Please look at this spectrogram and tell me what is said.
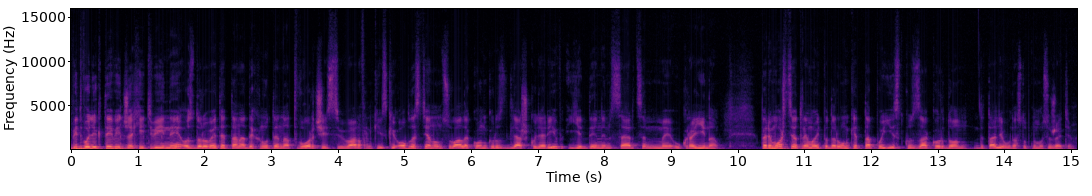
Відволікти від жахіть війни, оздоровити та надихнути на творчість. В Івано-Франківській області анонсували конкурс для школярів Єдиним серцем Ми Україна. Переможці отримають подарунки та поїздку за кордон. Деталі у наступному сюжеті.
